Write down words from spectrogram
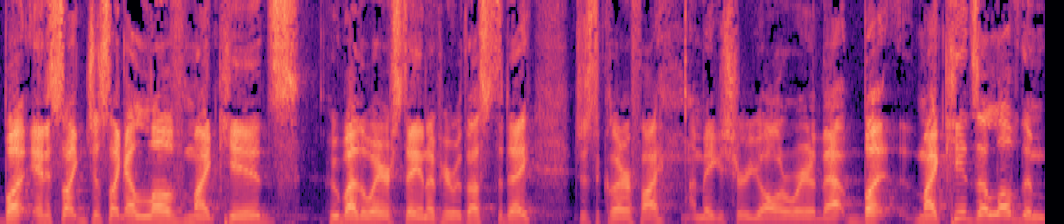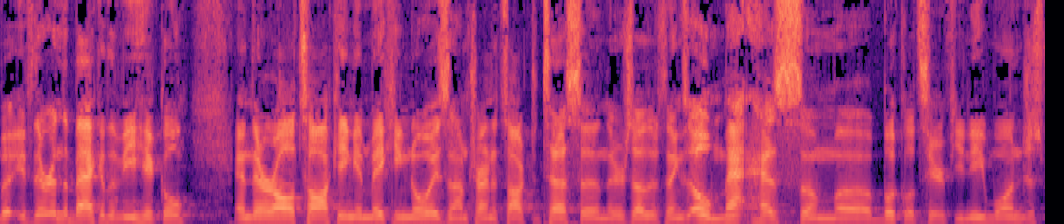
But and it's like just like I love my kids, who by the way are staying up here with us today. Just to clarify, I'm making sure you all are aware of that. But my kids, I love them. But if they're in the back of the vehicle and they're all talking and making noise, and I'm trying to talk to Tessa, and there's other things. Oh, Matt has some uh, booklets here. If you need one, just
